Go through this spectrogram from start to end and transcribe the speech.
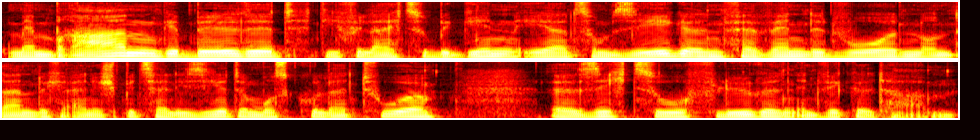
Membranen gebildet, die vielleicht zu Beginn eher zum Segeln verwendet wurden und dann durch eine spezialisierte Muskulatur äh, sich zu Flügeln entwickelt haben.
